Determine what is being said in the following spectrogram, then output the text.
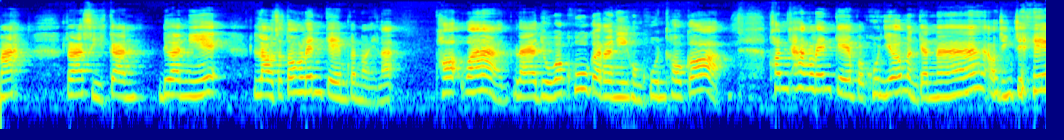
มาราศีกันเดือนนี้เราจะต้องเล่นเกมกันหน่อยละเพราะว่าแลดูว่าคู่กรณีของคุณเขาก็ค่อนข้างเล่นเกมกับคุณเยอะเหมือนกันนะ เอาจริง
